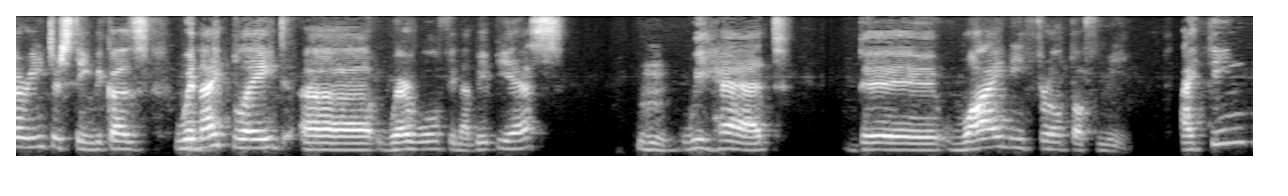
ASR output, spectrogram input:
very interesting because when I played uh, Werewolf in a BPS, mm. we had the wine in front of me. I think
